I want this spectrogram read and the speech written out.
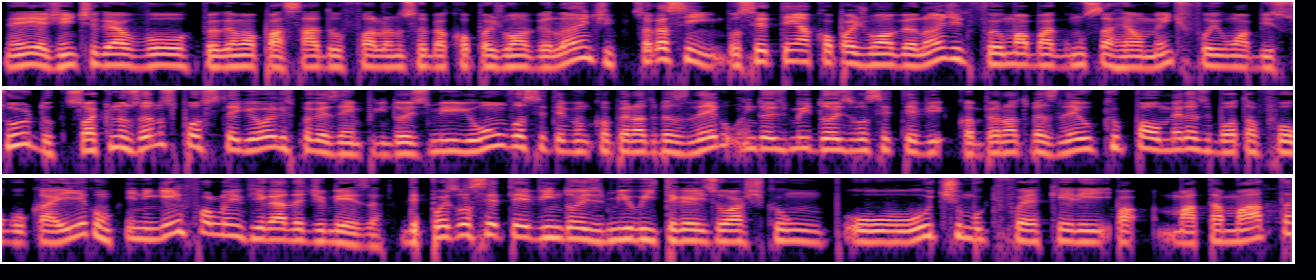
né? E a gente gravou o programa passado falando sobre a Copa João Avelange. Só que assim, você tem a Copa João Avelange, que foi uma bagunça realmente, foi um absurdo. Só que nos anos posteriores, por exemplo, em 2001 você teve um campeonato brasileiro, em 2002 você teve o campeonato brasileiro que o Palmeiras e o Botafogo caíram e ninguém falou em virada de mesa. Depois você teve em 2003, eu acho que um, o último que foi aquele mata-mata,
